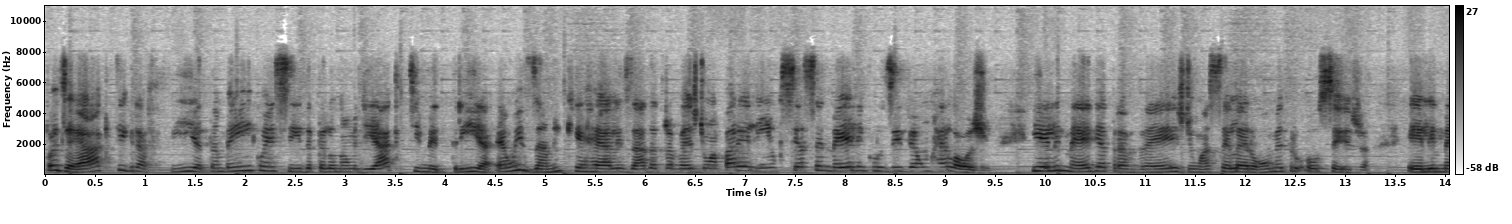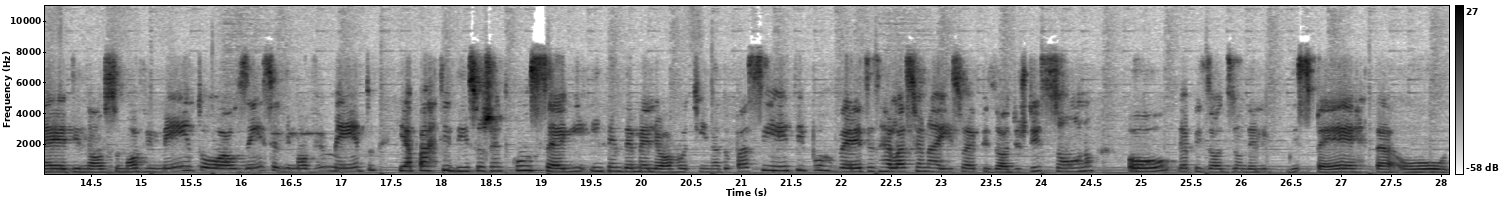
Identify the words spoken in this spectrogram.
Pois é, a actigrafia, também conhecida pelo nome de actimetria, é um exame que é realizado através de um aparelhinho que se assemelha inclusive a um relógio. E ele mede através de um acelerômetro, ou seja, ele mede nosso movimento ou ausência de movimento e a partir disso a gente consegue entender melhor a rotina do paciente e por vezes relacionar isso a episódios de sono ou episódios onde ele desperta ou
